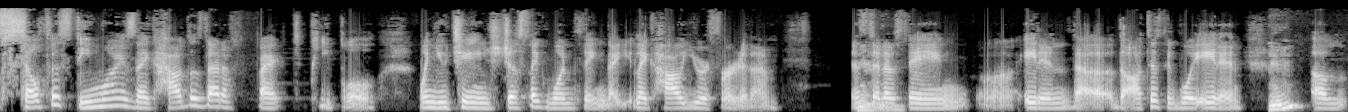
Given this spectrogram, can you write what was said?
self-esteem wise like how does that affect people when you change just like one thing that you like how you refer to them instead mm-hmm. of saying uh, Aiden, the the autistic boy Aiden, mm-hmm. um,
